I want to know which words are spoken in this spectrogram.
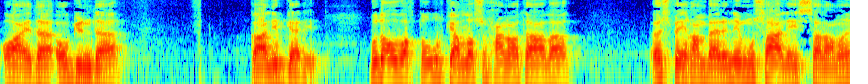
o ayda, o gündə qalib gəlib. Bu da o vaxt olub ki, Allah subhanahu ta'ala öz peyğəmbərini Musa aleyhissalamı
